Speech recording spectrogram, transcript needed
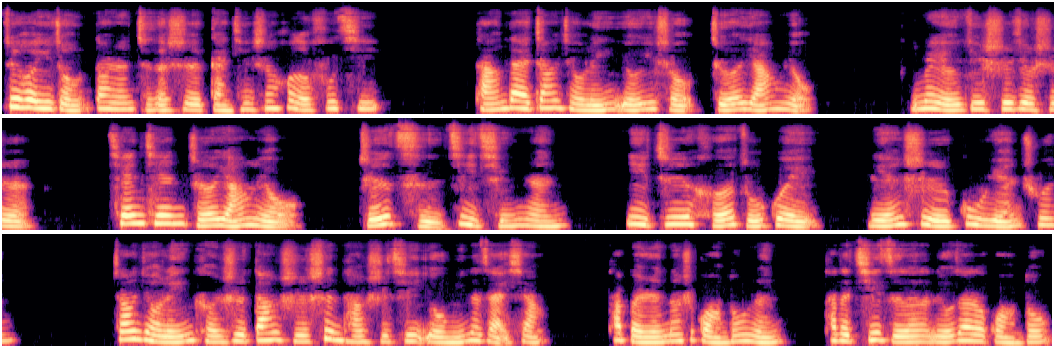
最后一种当然指的是感情深厚的夫妻。唐代张九龄有一首《折杨柳》，里面有一句诗就是。芊芊折杨柳，只此寄情人。一枝何足贵，连是故园春。张九龄可是当时盛唐时期有名的宰相，他本人呢是广东人，他的妻子呢留在了广东。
